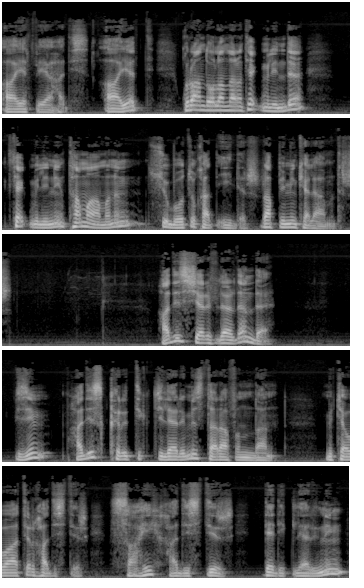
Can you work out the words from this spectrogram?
ayet veya hadis. Ayet Kur'an'da olanların tekmilinde tekmilinin tamamının sübutu kat'idir. Rabbimin kelamıdır. Hadis-i şeriflerden de bizim hadis kritikçilerimiz tarafından mütevatir hadistir, sahih hadistir dediklerinin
